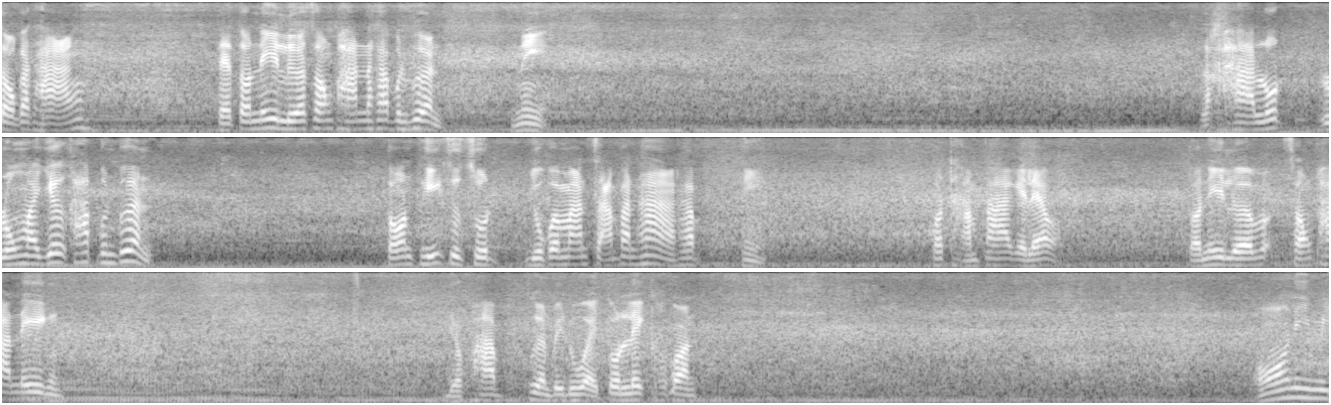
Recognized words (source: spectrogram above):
ต่อกระถาง แต่ตอนนี้เหลือ 2,000 นะครับเพื่อนๆนี่ ราคาลดลงมาเยอะครับเพื่อนๆ ตอนพีคสุดๆ อยู่ประมาณ 3,500 ครับ นี่ พอถามป้าแกแล้ว ตอนนี้เหลือ 2,000 เอง เดี๋ยวพาเพื่อนไปดูไอ้ต้นเล็กเขาก่อน อ๋อ นี่มี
